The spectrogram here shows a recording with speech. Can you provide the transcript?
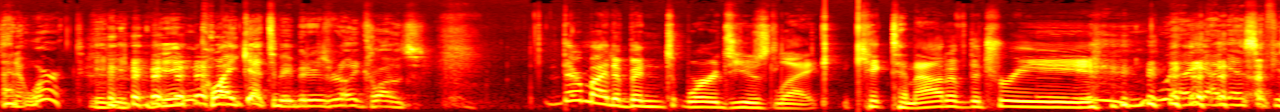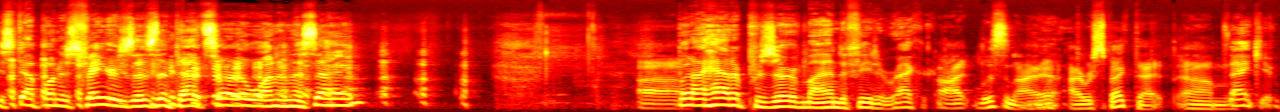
and it worked. He, he didn't quite get to me, but he was really close. There might have been words used like kicked him out of the tree. Mm, well, yeah, I guess if you step on his fingers, isn't that sort of one and the same? But I had to preserve my undefeated record. I, listen, I, I respect that. Um, Thank you.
